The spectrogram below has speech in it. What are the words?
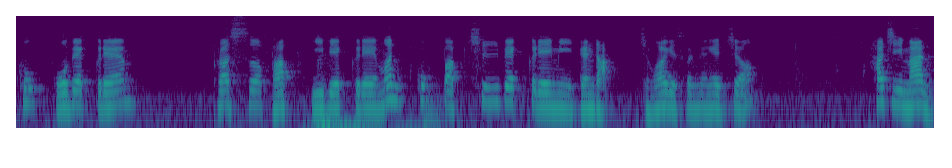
국 500g 플러스 밥 200g은 국밥 700g이 된다. 정확히 설명했죠. 하지만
